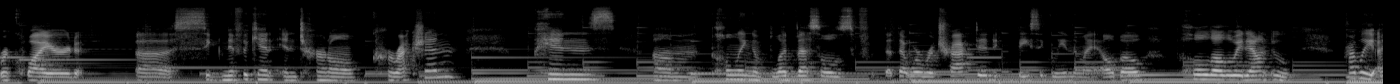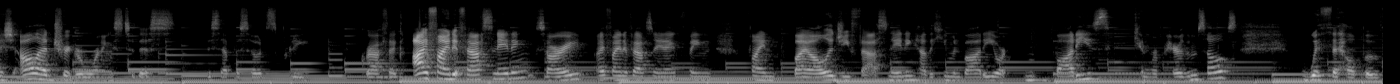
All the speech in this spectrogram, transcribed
required significant internal correction, pins, um, pulling of blood vessels that, that were retracted basically into my elbow, pulled all the way down. Ooh, probably I sh- I'll add trigger warnings to this this episode. It's pretty graphic. I find it fascinating. Sorry, I find it fascinating. I find find biology fascinating. How the human body or bodies can repair themselves with the help of,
